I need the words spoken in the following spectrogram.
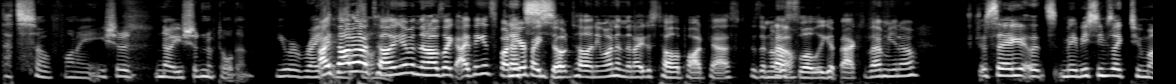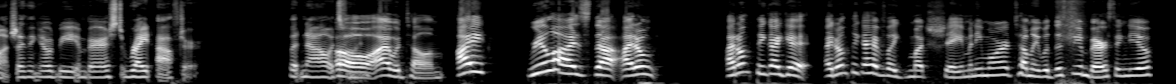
That's so funny. You should have. No, you shouldn't have told him. You were right. I thought about tell telling him and then I was like, I think it's funnier if I don't tell anyone and then I just tell a podcast because then it'll Oh. slowly get back to them, you know? Just saying it's maybe seems like too much. I think I would be embarrassed right after. But now it's oh, fine. I would tell him. I realized that I don't I don't think I get I don't think I have like much shame anymore. Tell me, would this be embarrassing to you?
